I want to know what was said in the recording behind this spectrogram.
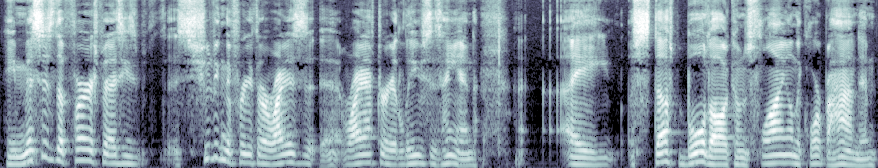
He misses the first, but as he's shooting the free throw, right as uh, right after it leaves his hand, a stuffed bulldog comes flying on the court behind him.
